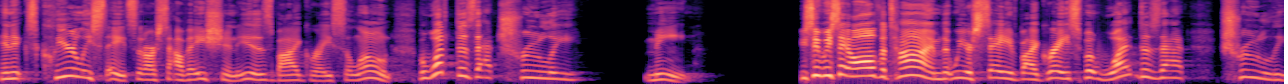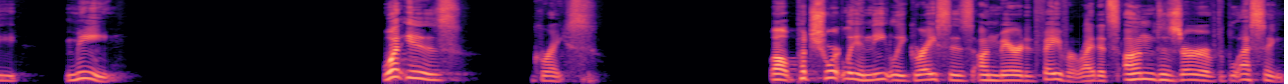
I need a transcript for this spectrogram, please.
and it clearly states that our salvation is by grace alone. But what does that truly mean? You see, we say all the time that we are saved by grace, but what does that truly mean? What is grace? Well, put shortly and neatly, grace is unmerited favor, right? It's undeserved blessing.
